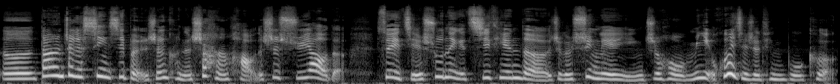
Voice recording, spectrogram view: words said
嗯，当然，这个信息本身可能是很好的，是需要的。所以结束那个七天的这个训练营之后，我们也会接着听播客，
